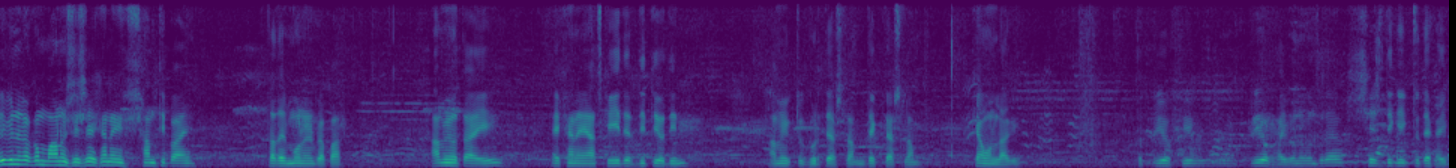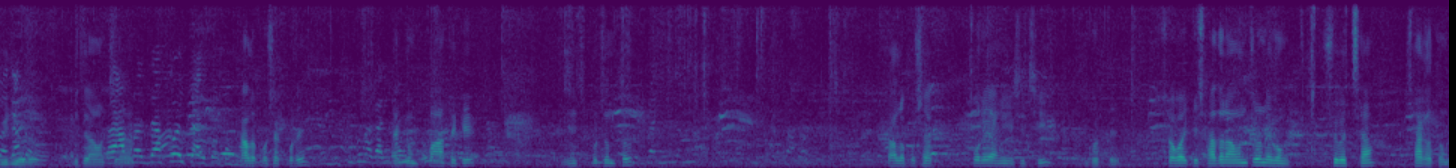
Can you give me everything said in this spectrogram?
বিভিন্ন রকম মানুষ এসে এখানে শান্তি পায়। তাদের মনের ব্যাপার। আমিও তাই এখানে আজকে ঈদের দ্বিতীয় দিন। আমি একটু ঘুরতে আসলাম, দেখতে আসলাম। কেমন লাগে? তো প্রিয় প্রিয় ভাই বোন বন্ধুরা, শেষ দিকে একটু দেখাই ভিডিওর ভিতরে আমার কালো পোশাক পরে, একদম পা থেকে নিচ পর্যন্ত। কালো পোশাক পরে আমি এসেছি ঘুরতে। সবাইকে সাদর আমন্ত্রণ এবং শুভেচ্ছা, স্বাগতম।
